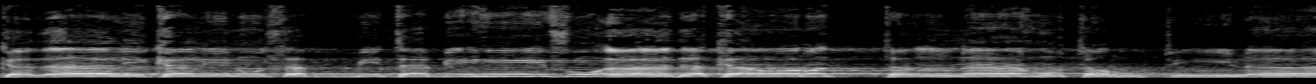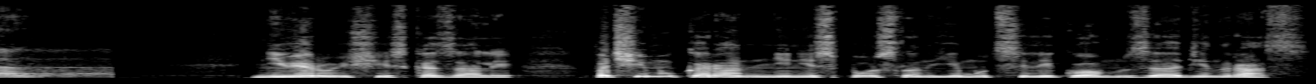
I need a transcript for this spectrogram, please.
كذلك لنثبت به فؤادك ورتلناه ترتيلا Неверующие сказали, почему Коран не неспослан ему целиком за один раз?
